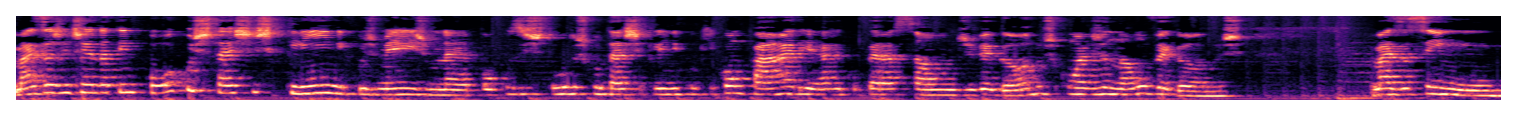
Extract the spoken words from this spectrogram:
Mas a gente ainda tem poucos testes clínicos mesmo, né? Poucos estudos com teste clínico que compare a recuperação de veganos com a de não veganos. Mas assim,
